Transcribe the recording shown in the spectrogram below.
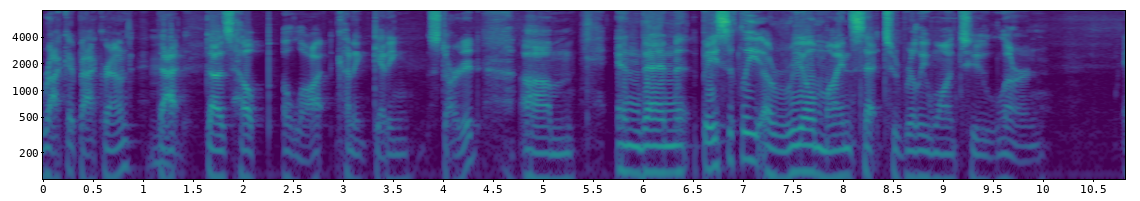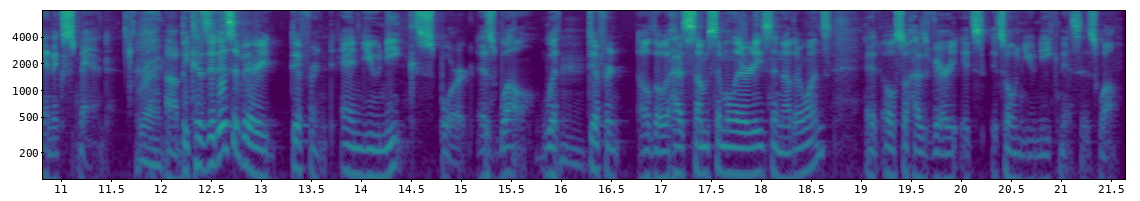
racket background. That does help a lot, kind of getting started. Um, and then basically a real mindset to really want to learn and expand. Right. Uh, because it is a very different and unique sport as well, with different, although it has some similarities in other ones, it also has very its its own uniqueness as well.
